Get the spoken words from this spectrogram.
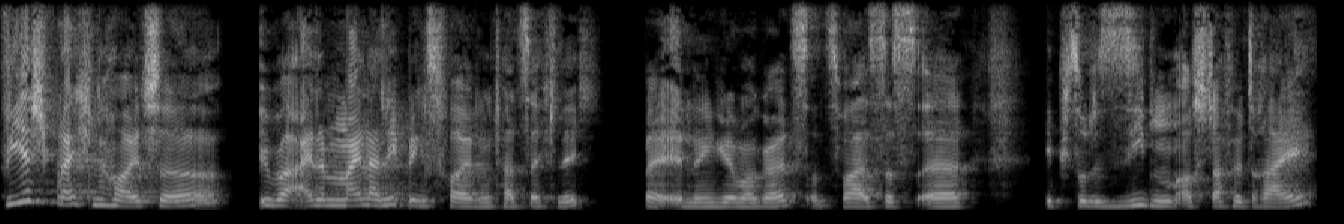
wir sprechen heute über eine meiner Lieblingsfolgen tatsächlich bei In den Gilmore Girls. Und zwar ist das äh, Episode 7 aus Staffel 3.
